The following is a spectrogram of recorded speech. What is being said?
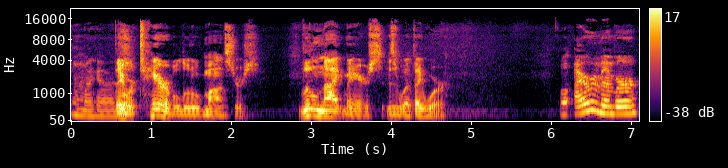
oh my gosh. They were terrible little monsters. Little nightmares is what they were. Well, I remember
